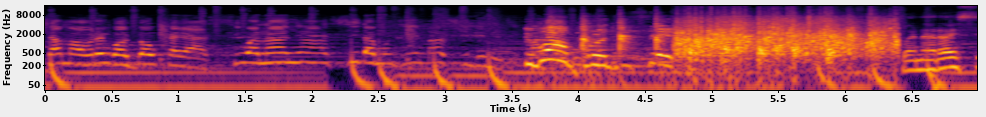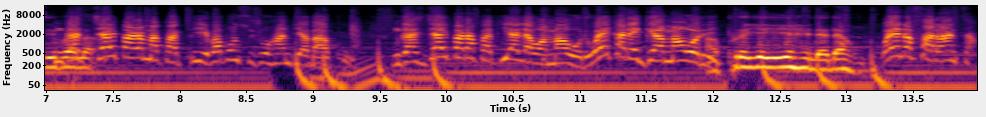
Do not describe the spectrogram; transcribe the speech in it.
chama orengo ujwa ukaya. Siwa nanya sida munjima sidi munjima bwana rais bala ngajai para mapapie babo nsujo hambia baku. Ngajai para papie la wa maori. Waikaregea maori. Apre yeye yehenda dahu. Waenda faransa.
